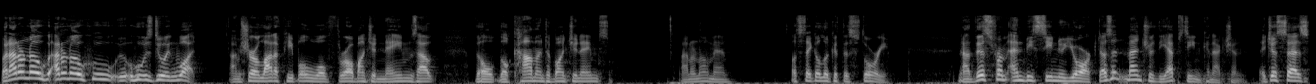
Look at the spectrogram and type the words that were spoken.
But I don't know. I don't know who who is doing what. I'm sure a lot of people will throw a bunch of names out. They'll they'll comment a bunch of names. I don't know, man. Let's take a look at this story. Now, this from NBC New York doesn't mention the Epstein connection. It just says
